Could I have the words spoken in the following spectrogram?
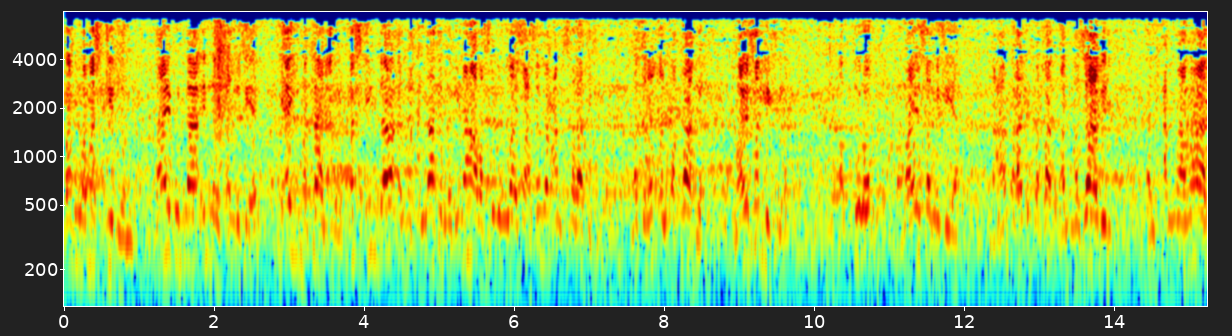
فهو مسجد. ما يقول لا إلا يصلي في إيه؟ في أي مكان أدرك. بس إلا المحلات التي نهى رسول الله صلى الله عليه وسلم عن الصلاة فيها. مثلا المقابر ما يصلي فيها. الطرق ما يصلي فيها. نعم هذه المقابر المزابل الحمامات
